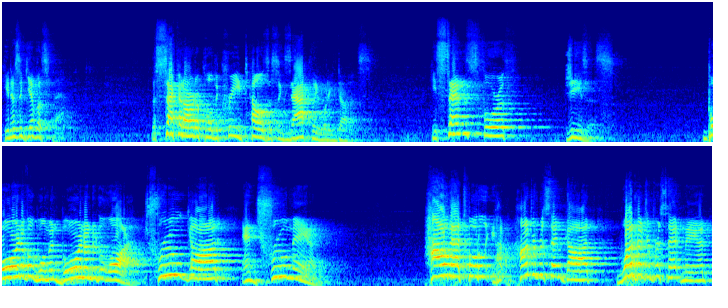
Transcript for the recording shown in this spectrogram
He doesn't give us that. The second article of the Creed tells us exactly what he does. He sends forth Jesus, born of a woman, born under the law, true God and true man. How that totally, 100% God, 100% man,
